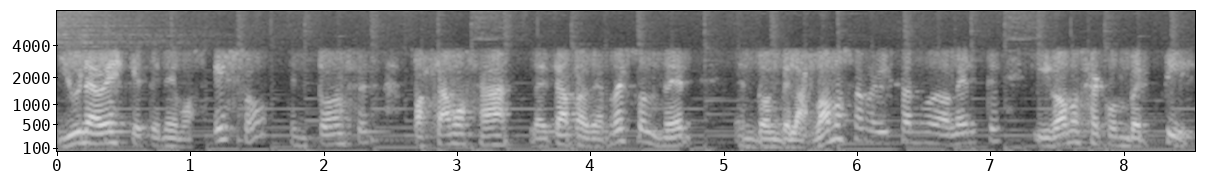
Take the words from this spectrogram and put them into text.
Y una vez que tenemos eso, entonces pasamos a la etapa de resolver, en donde las vamos a revisar nuevamente y vamos a convertir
